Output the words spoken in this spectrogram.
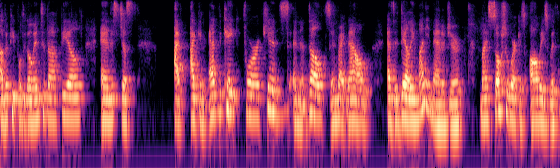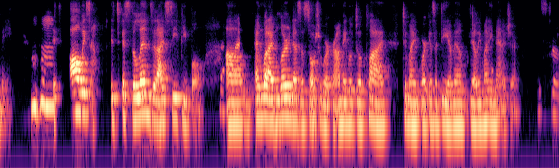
other people to go into the field, and it's just, I, I can advocate for kids and adults. And right now, as a daily money manager, my social work is always with me. Mm-hmm. It's always, it's, it's the lens that I see people. Um, and what I've learned as a social worker, I'm able to apply to my work as a DMM, daily money manager. It's true,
